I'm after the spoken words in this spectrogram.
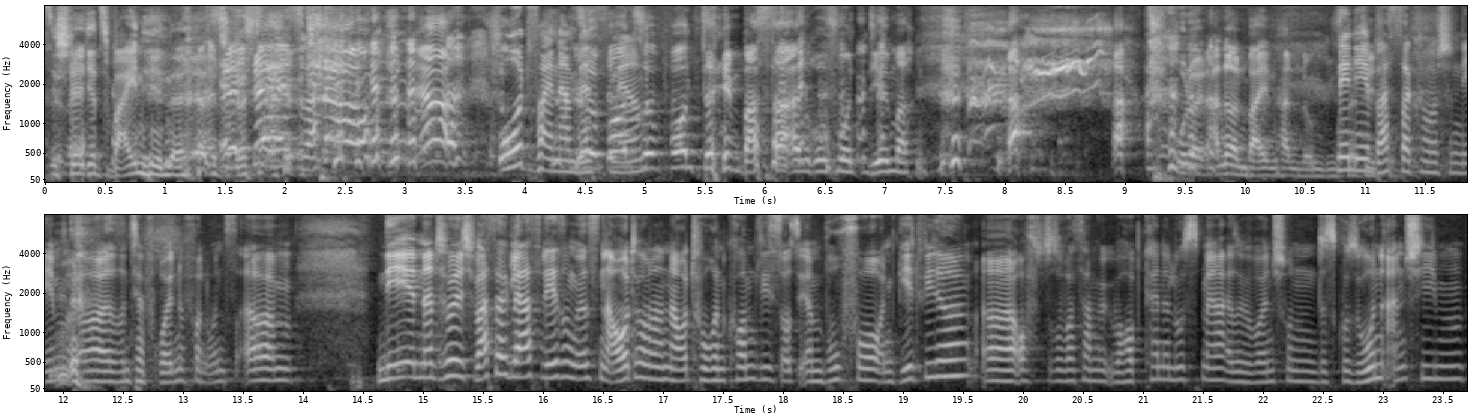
Sie stellt jetzt Wein hin. äh, als Rotwein am besten. Sofort, Ja. sofort den Basta anrufen und einen Deal machen. Oder in anderen Weinhandlungen. die es Nee, nee, Basta können wir schon nehmen. Äh, sind ja Freunde von uns. Ähm, nee, natürlich, Wasserglaslesung ist ein Autor oder eine Autorin kommt, liest aus ihrem Buch vor und geht wieder. Äh, auf sowas haben wir überhaupt keine Lust mehr. Also wir wollen schon Diskussionen anschieben,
